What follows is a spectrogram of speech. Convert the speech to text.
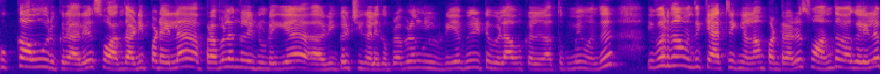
குக்காவும் இருக்கிறாரு. ஸோ அந்த அடிப்படையில் பிரபலங்களினுடைய நிகழ்ச்சிகளுக்கு பிரபலங்களுடைய வீட்டு விழாவுகள் எல்லாத்துக்குமே வந்து இவர் தான் வந்து கேட்ரிங் எல்லாம் பண்ணுறாரு ஸோ அந்த வகையில்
